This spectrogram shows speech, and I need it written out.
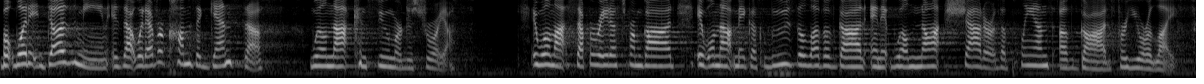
But what it does mean is that whatever comes against us will not consume or destroy us. It will not separate us from God. It will not make us lose the love of God. And it will not shatter the plans of God for your life.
